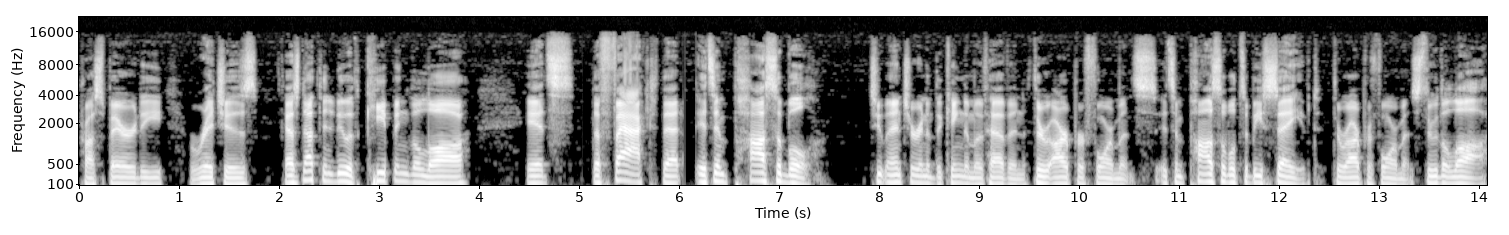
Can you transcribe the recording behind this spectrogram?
prosperity, riches, it has nothing to do with keeping the law. It's the fact that it's impossible to enter into the kingdom of heaven through our performance. It's impossible to be saved through our performance, through the law.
